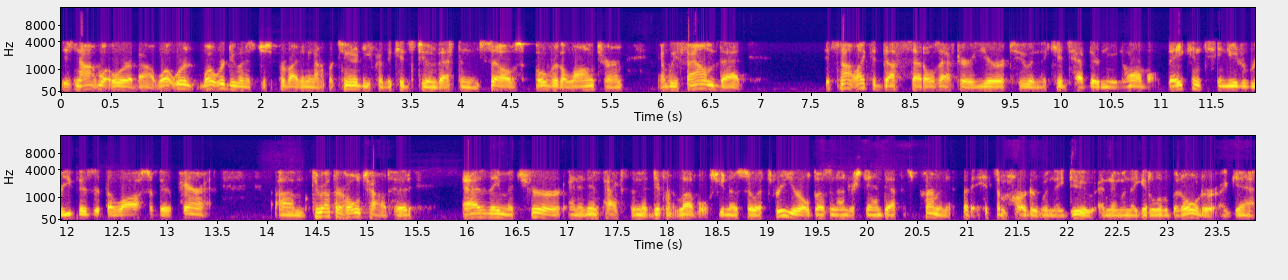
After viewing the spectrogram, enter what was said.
is not what we're about. What we're what we're doing is just providing an opportunity for the kids to invest in themselves over the long term. And we found that it's not like the dust settles after a year or two and the kids have their new normal. They continue to revisit the loss of their parent um, throughout their whole childhood as they mature and it impacts them at different levels. You know, so a three year old doesn't understand death is permanent, but it hits them harder when they do. And then when they get a little bit older again,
